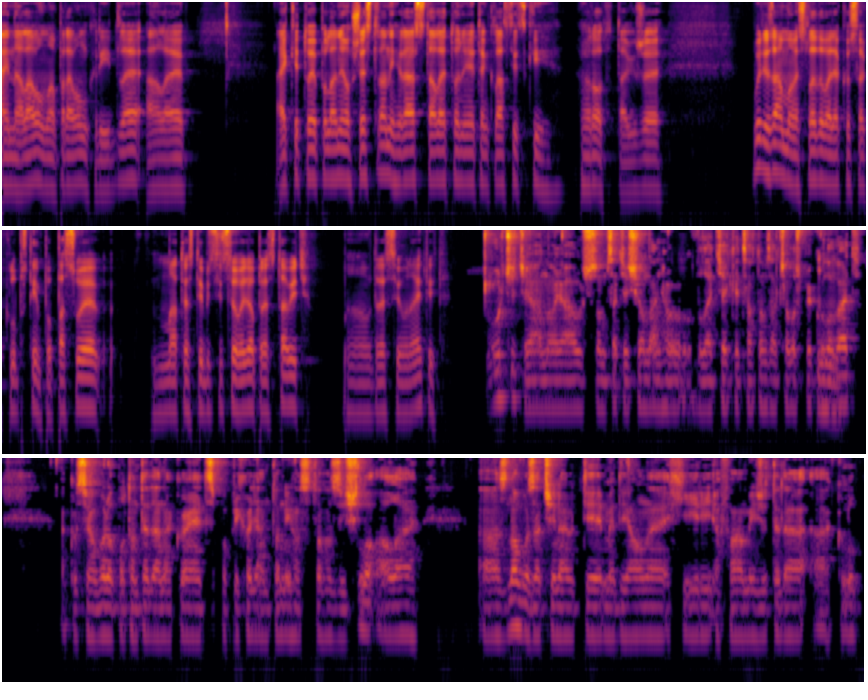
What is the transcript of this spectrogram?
aj na ľavom a pravom krídle, ale aj keď to je podľa neho všestranný hráč, stále to nie je ten klasický hrot, takže bude zaujímavé sledovať, ako sa klub s tým popasuje. Matias, ty by si si ho vedel predstaviť no, v Dressy United? Určite áno, ja už som sa tešil na ňo v lete, keď sa o tom začalo špekulovať. Mm. Ako si hovoril, potom teda nakoniec po príchode Antonyho z toho zišlo, ale znovu začínajú tie mediálne chýry a fámy, že teda klub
